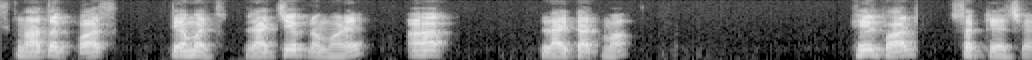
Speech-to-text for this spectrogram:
સ્નાતક પાસ. તેમજ રાજ્ય પ્રમાણે આ લાયકાતમાં ફેરફાર શક્ય છે.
